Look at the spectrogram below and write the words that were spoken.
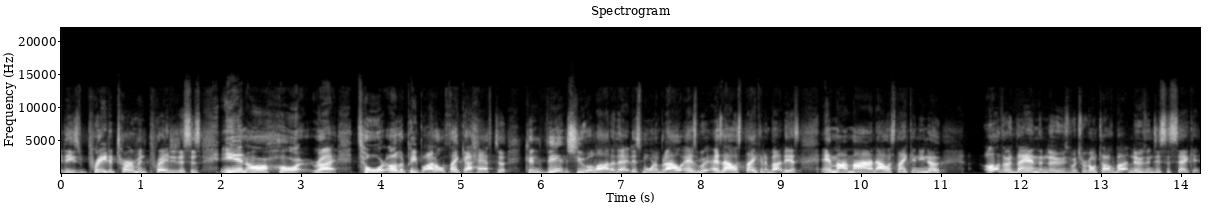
these predetermined prejudices in our heart, right, toward other people. I don't think I have to convince you a lot of that this morning. But I, as as I was thinking about this in my mind, I was thinking, you know, other than the news, which we're going to talk about news in just a second,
